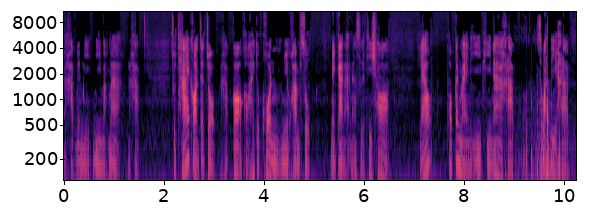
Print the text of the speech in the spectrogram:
นะครับ เล่มนี้ดีมากๆนะครับ สุดท้ายก่อนจะจบนะครับ ก็ขอให้ทุกคนมีความสุขในการอ่านหนังสือที่ชอบ แล้วพบกันใหม่ใน EP หน้าครับ สวัสดีครับ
